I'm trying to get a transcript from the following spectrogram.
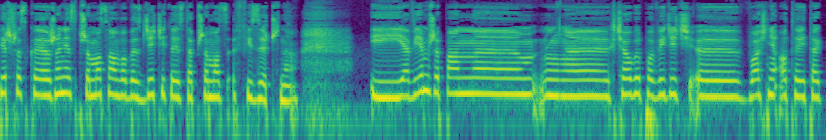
pierwsze skojarzenie z przemocą wobec dzieci to jest ta przemoc fizyczna. I ja wiem, że pan e, e, chciałby powiedzieć e, właśnie o tej tak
